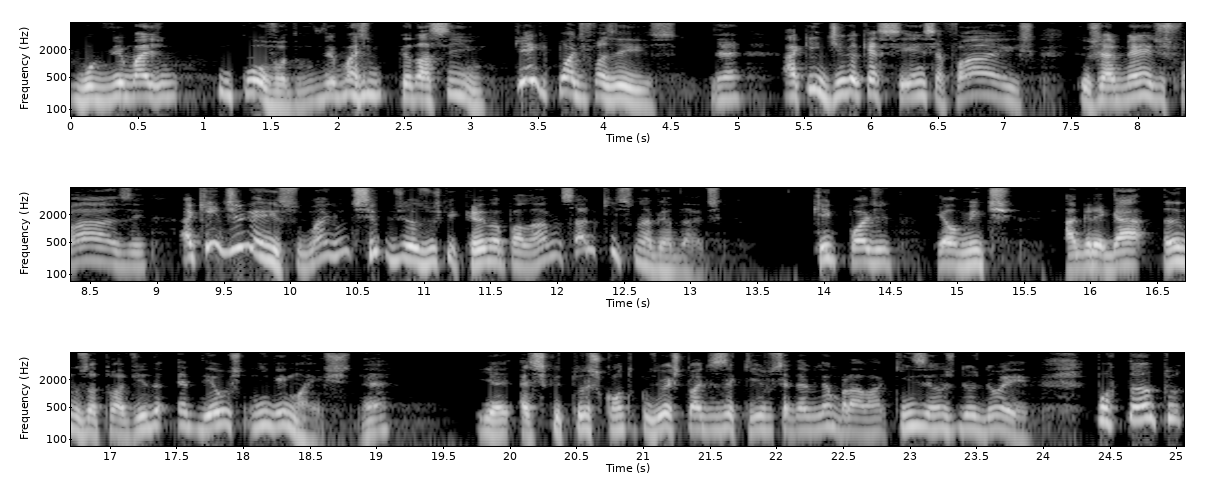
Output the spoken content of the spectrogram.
vou viver mais um, um côvado, vou viver mais um pedacinho. Quem é que pode fazer isso? Né? Há quem diga que a ciência faz, que os remédios fazem. Há quem diga isso, mas um discípulo de Jesus que crê na palavra sabe que isso não é verdade. Quem pode realmente agregar anos à tua vida é Deus, ninguém mais. Né? E as escrituras contam, inclusive, a história de Ezequiel, você deve lembrar lá, 15 anos Deus deu a ele. Portanto,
